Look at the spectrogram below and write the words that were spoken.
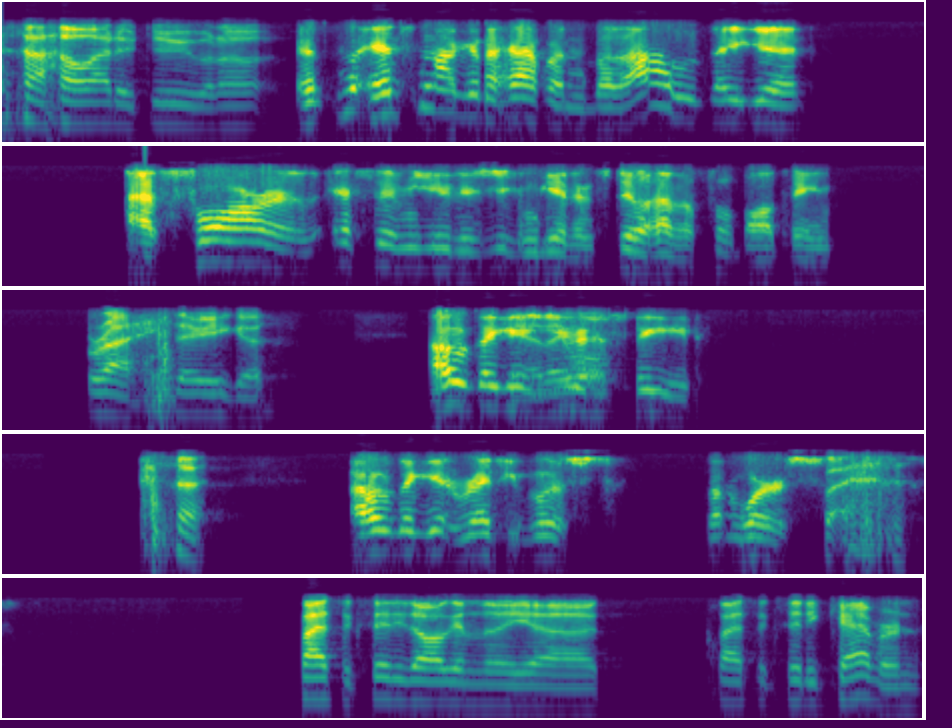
oh, I do too. But I, It's it's not going to happen, but I hope they get as far as SMU'd as you can get and still have a football team. right there, you go. I hope they get Yeah, they. USC. I hope they get Reggie Bush, but worse. Classic City Dog in the uh, Classic City Cavern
